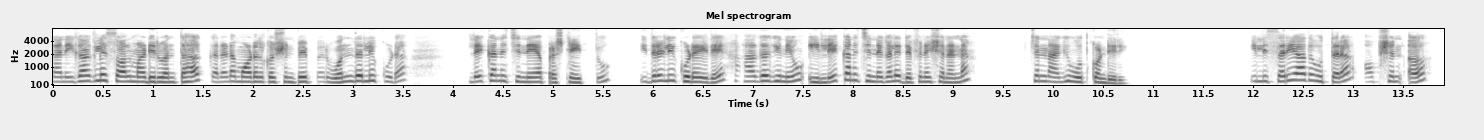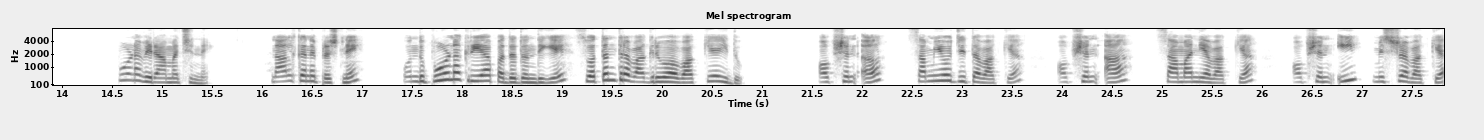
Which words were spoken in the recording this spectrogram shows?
ನಾನು ಈಗಾಗಲೇ ಸಾಲ್ವ್ ಮಾಡಿರುವಂತಹ ಕನ್ನಡ ಮಾಡೆಲ್ ಕ್ವಶನ್ ಪೇಪರ್ ಒಂದಲ್ಲೂ ಕೂಡ ಲೇಖನ ಚಿಹ್ನೆಯ ಪ್ರಶ್ನೆ ಇತ್ತು. ಇದರಲ್ಲಿ ಕೂಡ ಇದೆ. ಹಾಗಾಗಿ ನೀವು ಈ ಲೇಖನ ಚಿಹ್ನೆಗಳ ಡೆಫಿನೇಷನ್ ಅನ್ನ ಚೆನ್ನಾಗಿ ಓದ್ಕೊಂಡಿರಿ. ಇಲ್ಲಿ ಸರಿಯಾದ ಉತ್ತರ ಆಪ್ಷನ್ ಅ ಪೂರ್ಣ ವಿರಾಮ ಚಿಹ್ನೆ. ನಾಲ್ಕನೇ ಪ್ರಶ್ನೆ, ಒಂದು ಪೂರ್ಣ ಕ್ರಿಯಾಪದದೊಂದಿಗೆ ಸ್ವತಂತ್ರವಾಗಿರುವ ವಾಕ್ಯ ಇದು. ಆಪ್ಷನ್ ಅ ಸಂಯೋಜಿತ ವಾಕ್ಯ. ಆಪ್ಷನ್ ಅ ಸಾಮಾನ್ಯ ವಾಕ್ಯ. ಆಪ್ಷನ್ ಇ ಮಿಶ್ರ ವಾಕ್ಯ.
